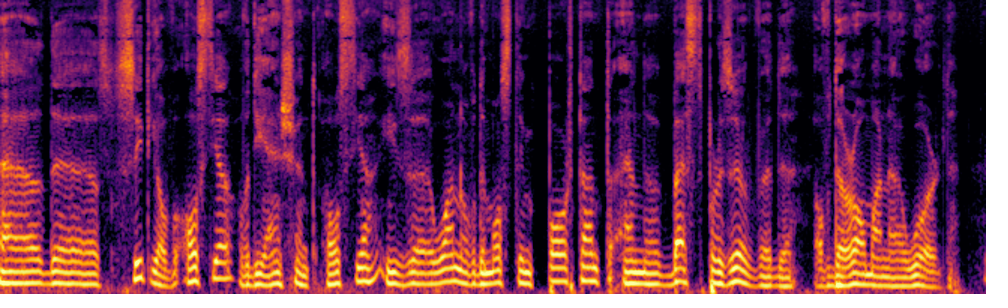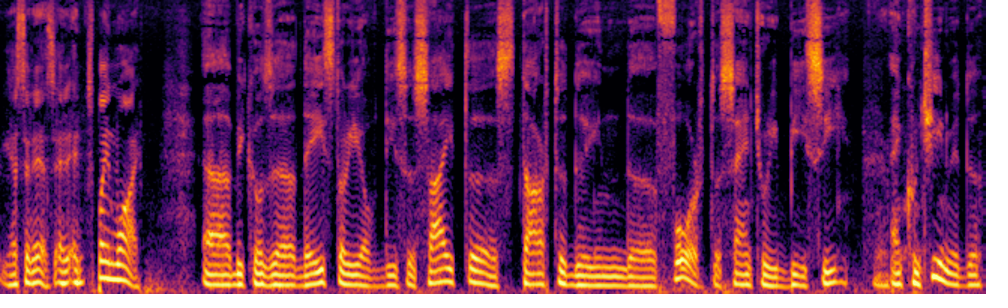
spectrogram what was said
Uh, the city of Ostia, of the ancient Ostia, is uh, one of the most important and uh, best preserved of the Roman uh, world. Yes, it is. And explain why. Uh, because uh, the history of this site started in the 4th century BC yeah. and continued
